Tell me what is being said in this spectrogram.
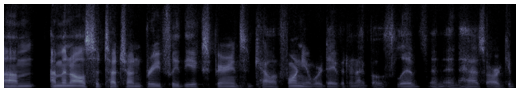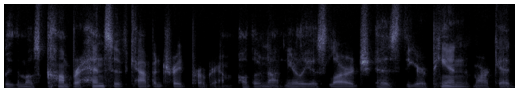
Um, I'm going to also touch on briefly the experience in California, where David and I both live, and, and has arguably the most comprehensive cap and trade program, although not nearly as large as the European market.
